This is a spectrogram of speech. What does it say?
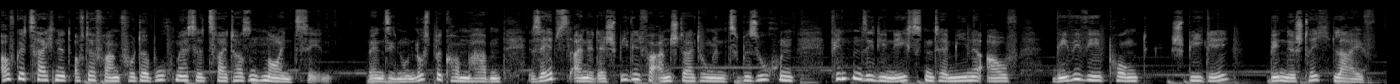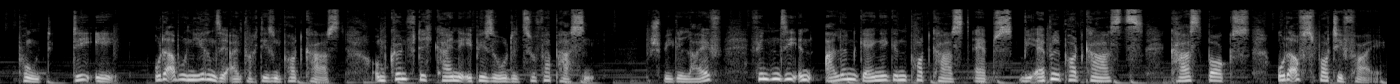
aufgezeichnet auf der Frankfurter Buchmesse 2019. Wenn Sie nun Lust bekommen haben, selbst eine der Spiegel-Veranstaltungen zu besuchen, finden Sie die nächsten Termine auf www.spiegel-live.de www.ftf.de oder abonnieren Sie einfach diesen Podcast, um künftig keine Episode zu verpassen. Spiegel Live finden Sie in allen gängigen Podcast-Apps wie Apple Podcasts, Castbox oder auf Spotify.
